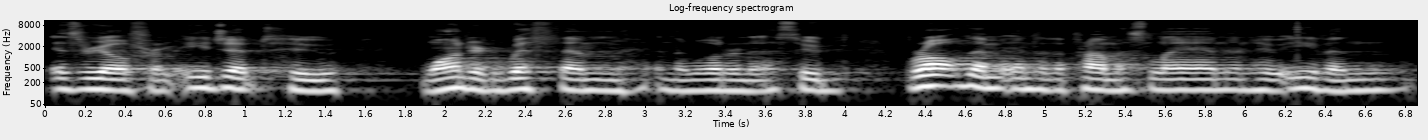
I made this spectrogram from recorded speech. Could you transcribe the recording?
Israel from Egypt, who wandered with them in the wilderness, who brought them into the promised land, and who even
